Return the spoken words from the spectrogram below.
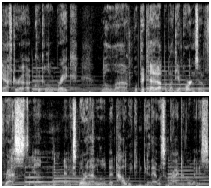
after a, a quick little break, we'll uh, we'll pick that up about the importance of rest and and explore that a little bit, how we can do that with some practical ways.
